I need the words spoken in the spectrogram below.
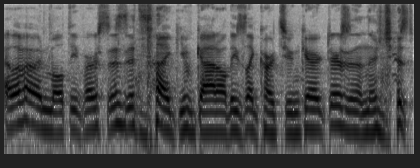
I love how in MultiVersus it's like you've got all these like cartoon characters and then there's just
